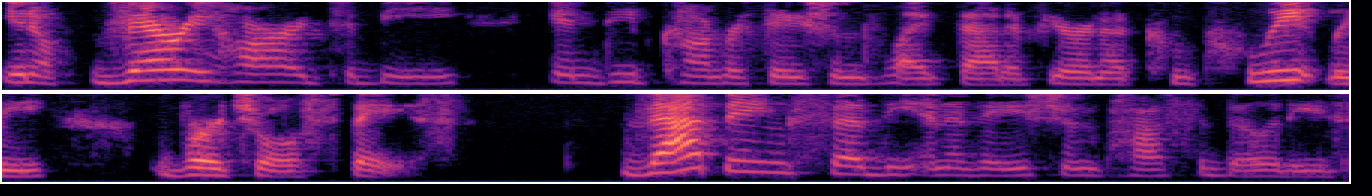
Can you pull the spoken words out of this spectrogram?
you know, very hard to be in deep conversations like that if you're in a completely virtual space. That being said, the innovation possibilities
